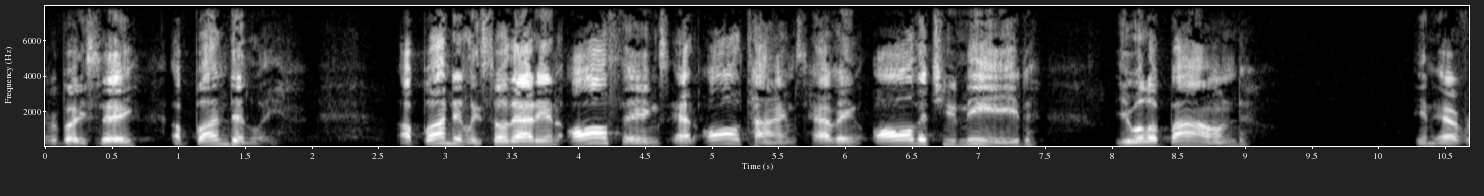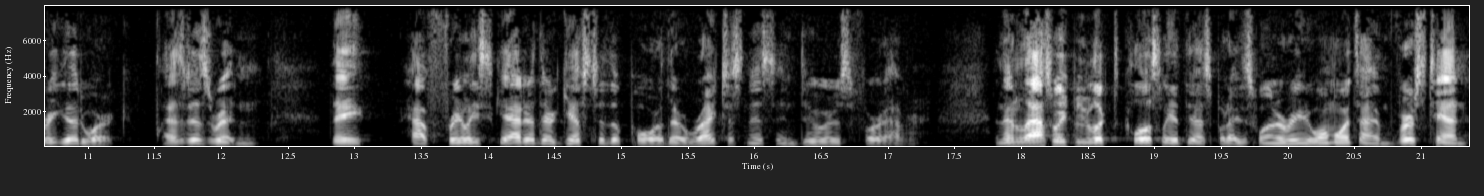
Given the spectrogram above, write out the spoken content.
Everybody say, abundantly. Abundantly, so that in all things, at all times, having all that you need, you will abound in every good work. As it is written, they have freely scattered their gifts to the poor, their righteousness endures forever. And then last week we looked closely at this, but I just want to read it one more time. Verse 10.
